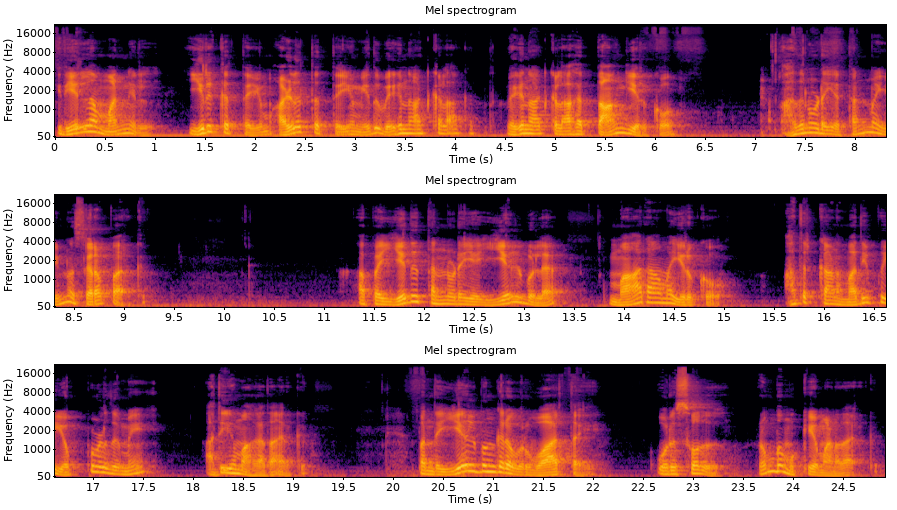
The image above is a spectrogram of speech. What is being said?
இது எல்லாம் மண்ணில் இறுக்கத்தையும் அழுத்தத்தையும் எது வெகு நாட்களாக வெகு நாட்களாக தாங்கி இருக்கோ அதனுடைய தன்மை இன்னும் சிறப்பாக இருக்குது அப்போ எது தன்னுடைய இயல்பில் மாறாமல் இருக்கோ அதற்கான மதிப்பு எப்பொழுதுமே அதிகமாக தான் இருக்குது இப்போ அந்த இயல்புங்கிற ஒரு வார்த்தை ஒரு சொல் ரொம்ப முக்கியமானதாக இருக்குது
